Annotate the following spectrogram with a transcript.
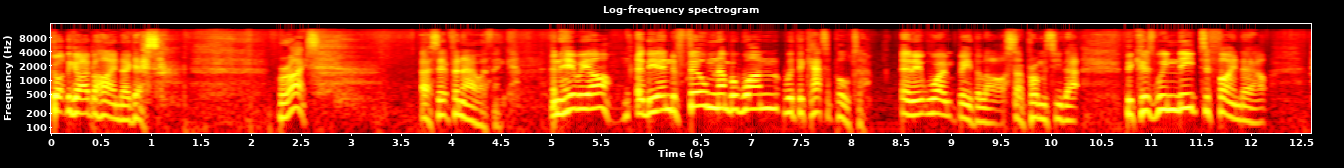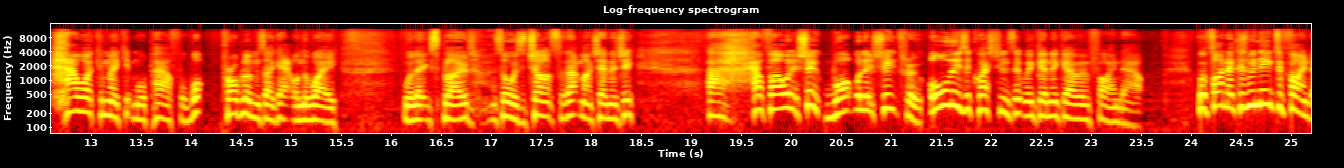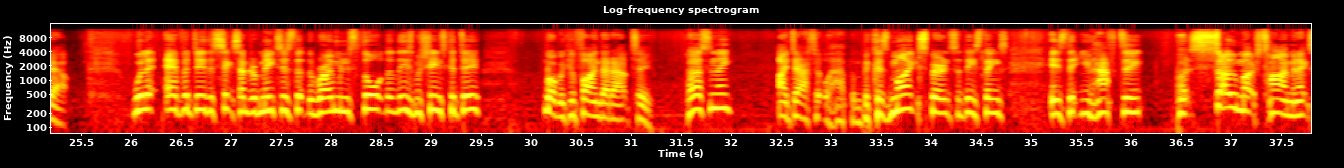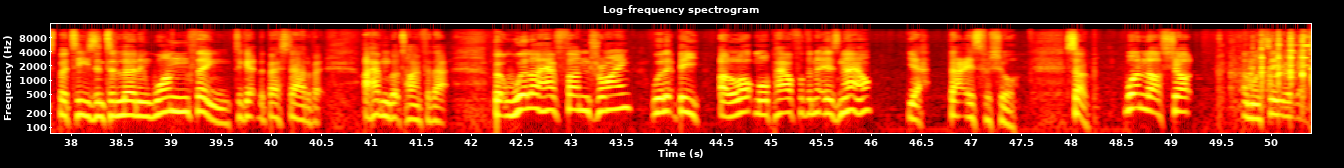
Got the guy behind, I guess. Right, that's it for now, I think. And here we are at the end of film number one with the catapulta. And it won't be the last, I promise you that, because we need to find out how I can make it more powerful, what problems I get on the way. Will it explode? There's always a chance for that much energy. Uh, how far will it shoot? What will it shoot through? All these are questions that we're going to go and find out. We'll find out because we need to find out. Will it ever do the 600 meters that the Romans thought that these machines could do? Well, we can find that out too. Personally, I doubt it will happen because my experience of these things is that you have to put so much time and expertise into learning one thing to get the best out of it. I haven't got time for that. But will I have fun trying? Will it be a lot more powerful than it is now? Yeah, that is for sure. So, one last shot and we'll see you again.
